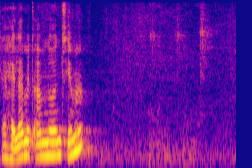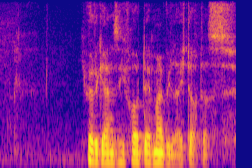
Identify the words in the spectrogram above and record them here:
Herr Heller mit einem neuen Thema. Ich würde gerne Sie, Frau Demmer, vielleicht auch das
